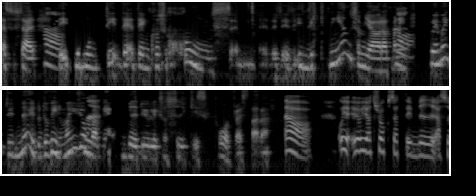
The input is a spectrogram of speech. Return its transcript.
Alltså så här, det, det, det, det är en konsumtionsinriktningen som gör att man ja. då är man inte nöjd och då vill man ju jobba Nej. mer, då blir det ju liksom psykiskt påfrestande. Ja, och jag, och jag, tror också att det blir, alltså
